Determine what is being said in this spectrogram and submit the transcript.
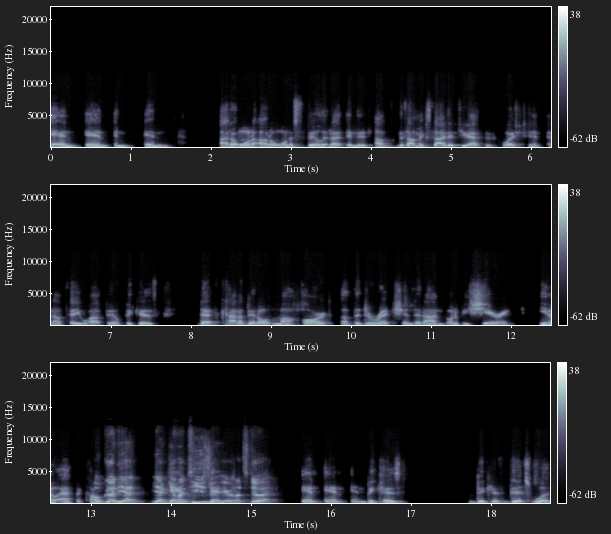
and and and and I don't want to. I don't want to spill it. I, and I'm, I'm excited you asked this question, and I'll tell you why, Bill, because that's kind of been on my heart of the direction that I'm going to be sharing. You know, at the conference. Oh, good. Yeah, yeah. Give and, a teaser and, here. Let's do it. And and and because because this was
